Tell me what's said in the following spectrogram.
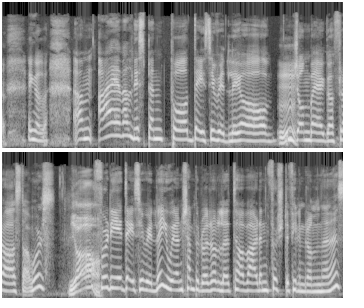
ja. Um, jeg er veldig spent på Daisy Ridley og John Baega fra Star Wars. Ja! Fordi Daisy Ridley gjorde en kjempebra rolle til å være den første filmrollen hennes.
